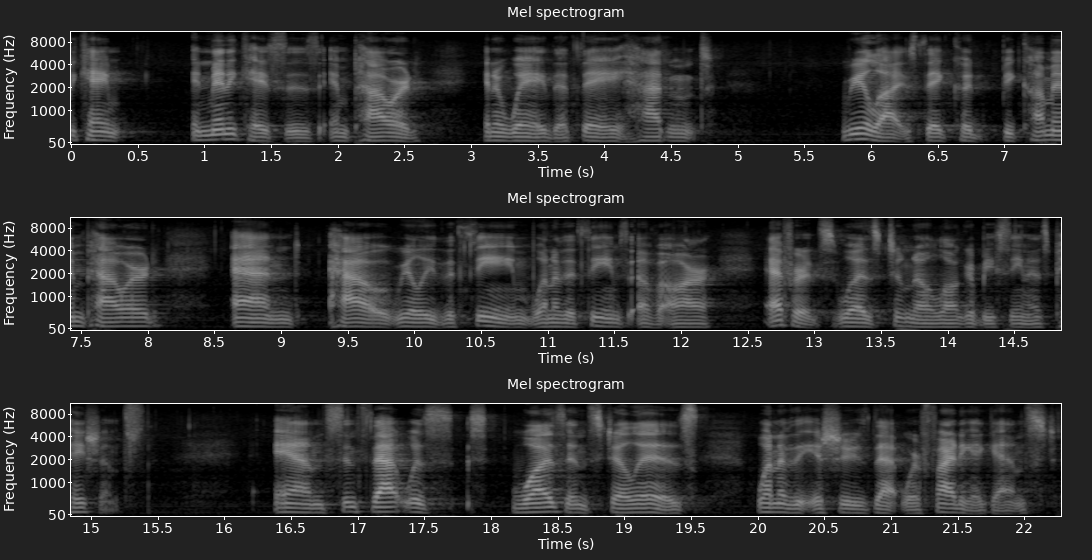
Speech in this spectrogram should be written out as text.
became, in many cases, empowered in a way that they hadn't realized they could become empowered, and how really the theme, one of the themes of our efforts was to no longer be seen as patients. And since that was, was and still is one of the issues that we're fighting against,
